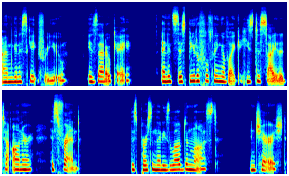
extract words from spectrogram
I'm going to skate for you. Is that okay? And it's this beautiful thing of like, he's decided to honor his friend, this person that he's loved and lost and cherished.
